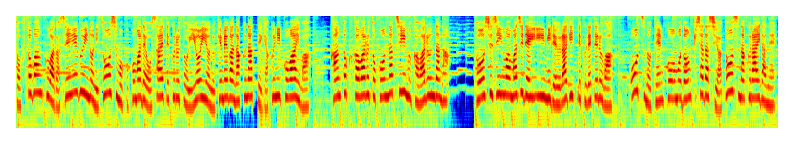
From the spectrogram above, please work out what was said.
ソフトバンクは打線エグいのに投手もここまで抑えてくるといよいよ抜け目がなくなって逆に怖いわ。監督変わるとこんなチーム変わるんだな。投手陣はマジでいい意味で裏切ってくれてるわ。大津の天候もドンピシャだし後押すなくらいだね。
